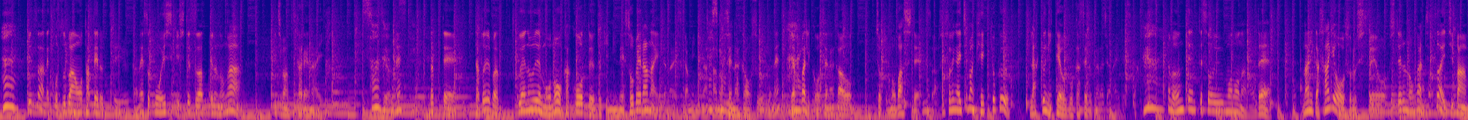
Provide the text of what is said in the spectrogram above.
はい、実はね骨盤を立てるっていうかねそこを意識して座ってるのが一番疲れない。ですよね。ねだって例えば机の上で物を書こうという時に寝そべらないじゃないですかみんな。あの背中をすごくね、はい、やっぱりこう背中をちょっと伸ばして座る、それが一番結局楽に手を動かせるからじゃないですか、でも運転ってそういうものなので何か作業をする姿勢をしてるのが実は一番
